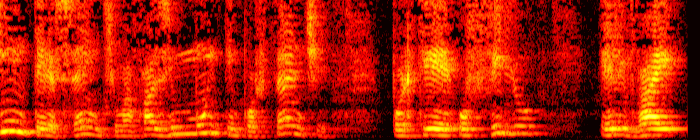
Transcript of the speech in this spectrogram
interessante, uma fase muito importante, porque o filho ele vai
